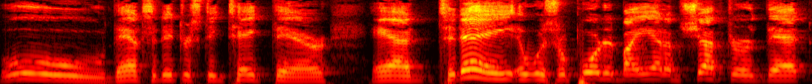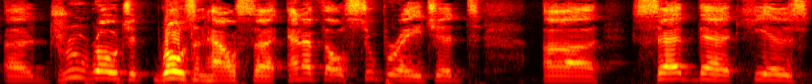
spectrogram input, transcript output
Ooh, that's an interesting take there. And today it was reported by Adam Schefter that uh, Drew Rosenhaus, uh, NFL super agent, uh, said that he has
